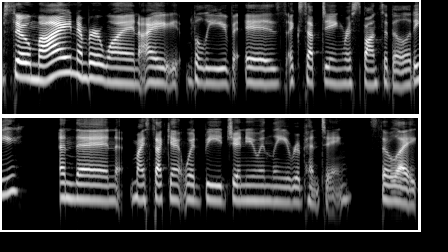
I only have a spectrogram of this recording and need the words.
So, my number one, I believe, is accepting responsibility. And then my second would be genuinely repenting. So, like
